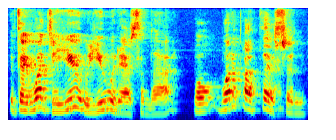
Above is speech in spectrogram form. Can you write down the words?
If they went to you, you would ask them that. Well, what about this? And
